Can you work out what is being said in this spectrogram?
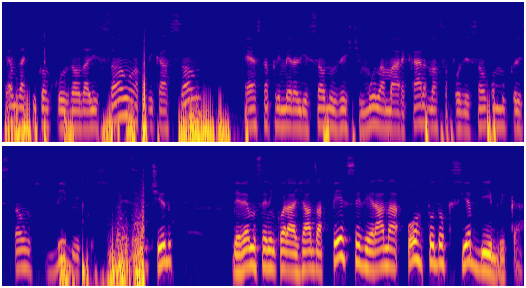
Temos aqui conclusão da lição, aplicação. Esta primeira lição nos estimula a marcar a nossa posição como cristãos bíblicos. Nesse sentido, devemos ser encorajados a perseverar na ortodoxia bíblica,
